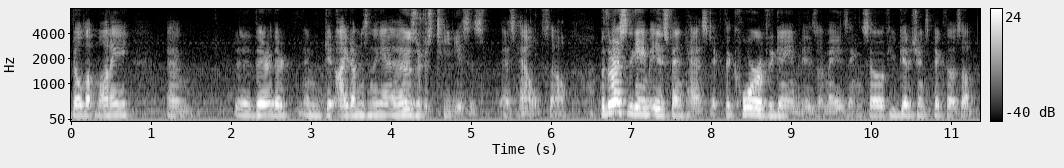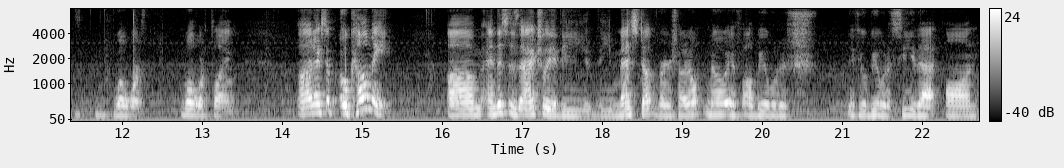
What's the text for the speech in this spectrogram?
build up money and uh, they're they're and get items in the game and those are just tedious as, as hell so but the rest of the game is fantastic the core of the game is amazing so if you get a chance to pick those up well worth well worth playing uh, next up okami um, and this is actually the the messed up version. I don't know if I'll be able to if you'll be able to see that on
